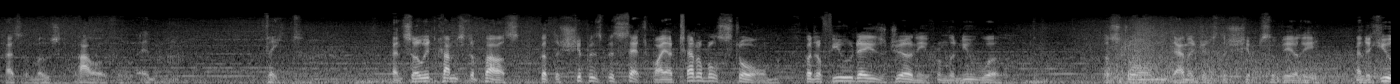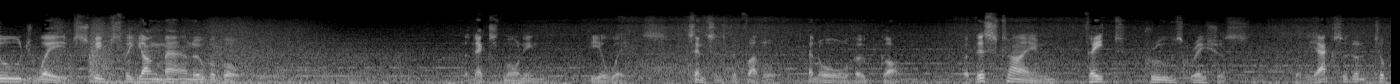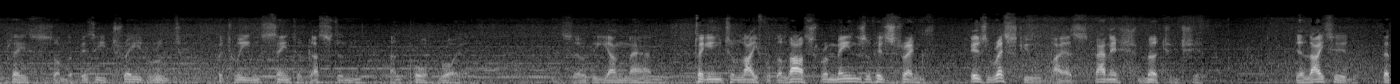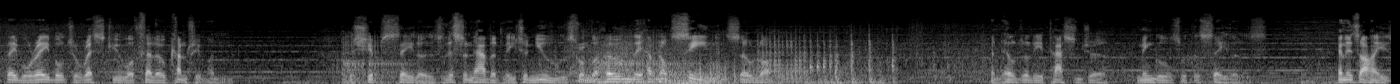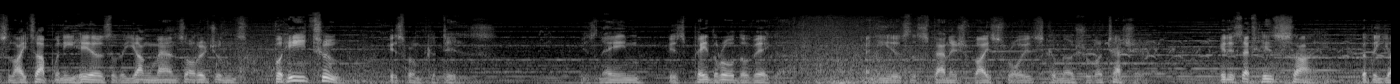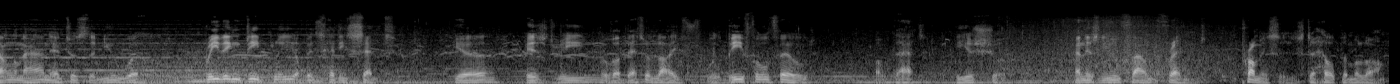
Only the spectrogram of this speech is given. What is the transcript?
has the most powerful enemy, fate. And so it comes to pass that the ship is beset by a terrible storm, but a few days' journey from the New World. The storm damages the ship severely, and a huge wave sweeps the young man overboard. The next morning, he awakes, senses befuddled, and all hope gone. But this time, fate proves gracious, for the accident took place on the busy trade route between St. Augustine and Port Royal. And so the young man, clinging to life with the last remains of his strength, is rescued by a Spanish merchant ship. Delighted that they were able to rescue a fellow countryman. The ship's sailors listen avidly to news from the home they have not seen in so long. An elderly passenger mingles with the sailors, and his eyes light up when he hears of the young man's origins, for he too is from Cadiz. His name is Pedro de Vega, and he is the Spanish Viceroy's commercial attache. It is at his side that the young man enters the new world, breathing deeply of its heady scent. Here, his dream of a better life will be fulfilled. Of that he is sure, and his newfound friend promises to help him along.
